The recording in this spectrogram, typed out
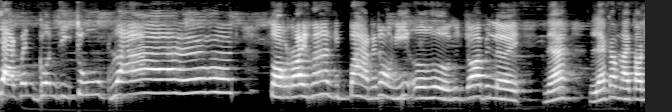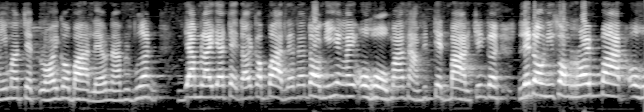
อยากเป็นคนที่ถูกรักสองร้อยห้าสิบบาทในดอกนี้ เออสุดยอดไปเลย นะ และกำไรตอนนี้มาเจ็ดร้อยกว่าบาทแล้วนะเพื่อนๆ ยำไรยาเจ็ดร้อยกว่าบาทแล้วนะดอกนี้ยังไงโอ้โห มาสามสิบเจ็ดบาท เช่นเคยและดอกนี้สองร้อยบาท โอ้โห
